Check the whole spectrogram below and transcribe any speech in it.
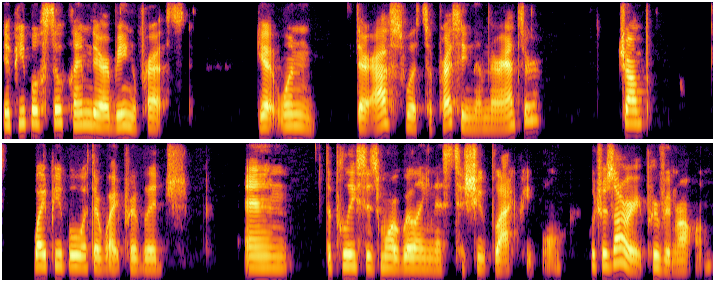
Yet people still claim they are being oppressed. Yet when they're asked what's oppressing them, their answer? Trump, white people with their white privilege, and the police's more willingness to shoot black people, which was already proven wrong.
